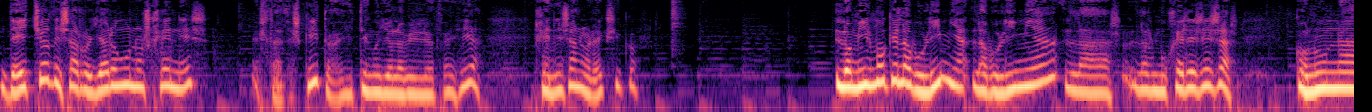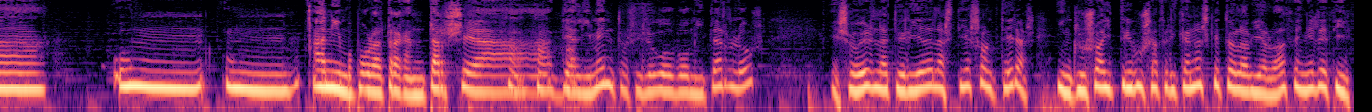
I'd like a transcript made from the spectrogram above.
De hecho, desarrollaron unos genes, está descrito, ahí tengo yo la bibliografía, genes anoréxicos. Lo mismo que la bulimia. La bulimia, las, las mujeres esas con una un, ánimo por atragantarse de alimentos y luego vomitarlos, eso es la teoría de las tías solteras. Incluso hay tribus africanas que todavía lo hacen, es decir,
